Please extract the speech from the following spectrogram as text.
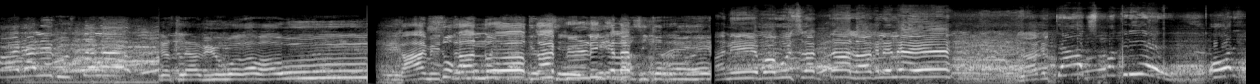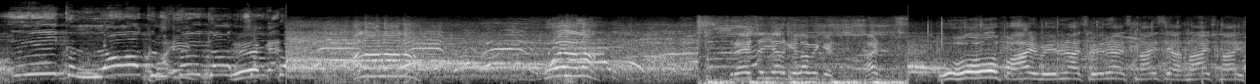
फायनली घुसतेला कसला व्ह्यू बघा भाऊ. काय मित्रांनो काय फिल्डिंग केलं? आणि बघू शकता लागलेले आहे. लागले पकड़ी विकेट ओ हो फाय very nice very nice nice यार नाईस नाईस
